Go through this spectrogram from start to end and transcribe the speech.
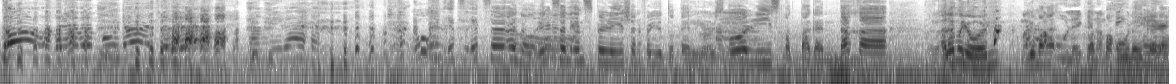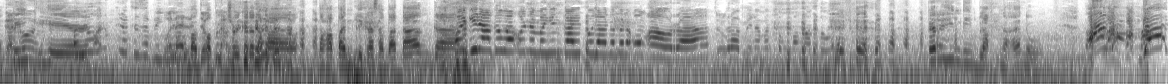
go! Ako na naman ang bunot. Tangina. Oh, it- it's it's a, ano, it's an inspiration for you to tell your stories, magpaganda ka. Alam mo 'yun, yung mga Magpakulay ka ng magpakulay pink ka hair, ng pink ganon. hair. Ano, ano pinagsasabi niyo? Wala lang. Magpa-picture ka na naka, nakapanti ka sa Batangas. Hoy, ginagawa ko naman yun kahit wala naman akong aura. Joke. Grabe naman tong mga to. Pero hindi black na ano. God!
